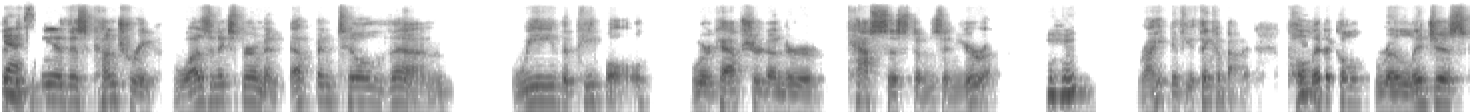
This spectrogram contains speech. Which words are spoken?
the yes. beginning of this country was an experiment up until then we the people were captured under caste systems in europe mm-hmm right? If you think about it, political, yeah. religious,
